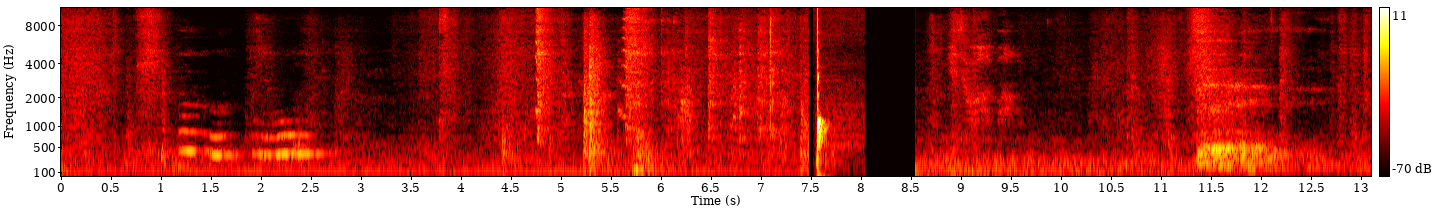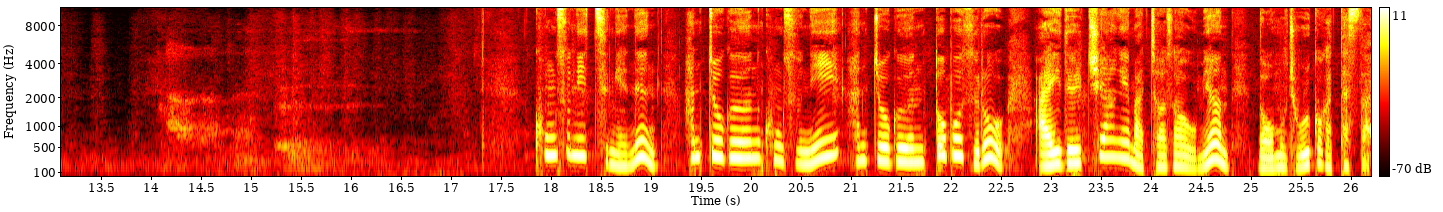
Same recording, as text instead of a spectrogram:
콩순이층에는 한쪽은 콩순이, 한쪽은 또봇으로 아이들 취향에 맞춰서 오면 너무 좋을 것 같았어요.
